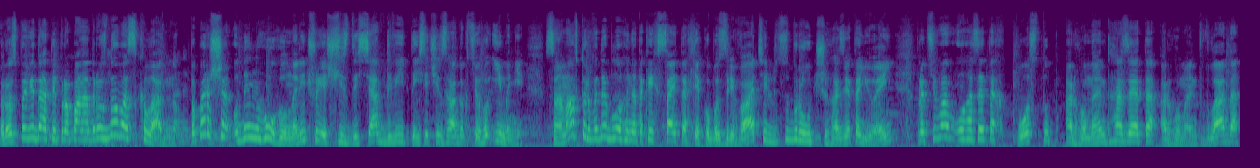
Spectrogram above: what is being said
Розповідати про пана Дроздова складно. По-перше, один Google налічує 62 тисячі згадок цього імені. Сам автор веде блоги на таких сайтах, як Обозріватель, Збруч, Газета UA. Працював у газетах Поступ, Аргумент Газета, Аргумент Влада.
